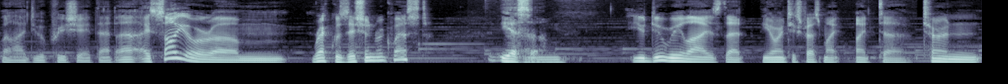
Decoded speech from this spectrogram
Well, I do appreciate that. Uh, I saw your um, requisition request. Yes, sir. Um, you do realize that the Orient Express might might uh, turn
